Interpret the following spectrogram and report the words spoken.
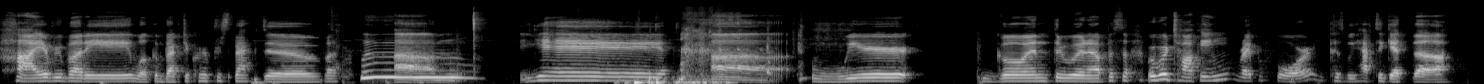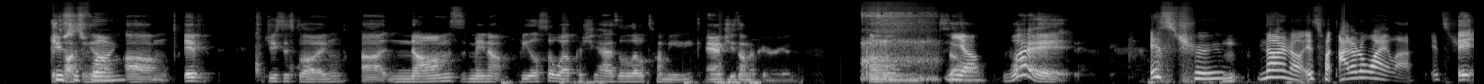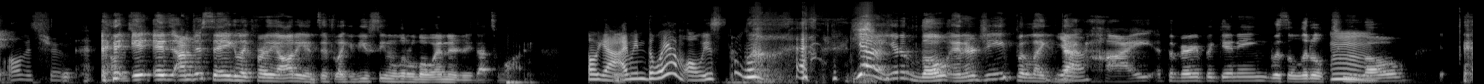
hi everybody. Welcome back to Queer Perspective. Woo! Um, Yay! Uh, we're going through an episode where we're talking right before because we have to get the, the Juice is out. flowing. Um, if juice is flowing, uh, Noms may not feel so well because she has a little tummy ache and she's on her period. Um, so, Yeah. What? It's true. Mm. No, no, no. It's fine. I don't know why I laughed. It's true. It- All of it's true. it, it, I'm just saying, like for the audience, if like if you seem a little low energy, that's why. Oh yeah. I mean, the way I'm always. Yeah, you're low energy, but like Yeah. that high at the very beginning was a little too Mm. low.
